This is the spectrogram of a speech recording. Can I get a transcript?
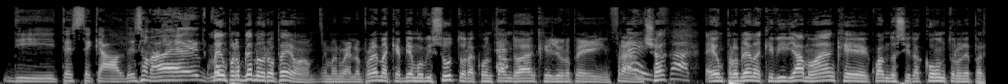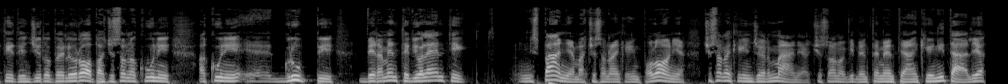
di teste calde. Insomma, è... Ma è un problema europeo, Emanuele, un problema che abbiamo vissuto raccontando eh. anche gli europei in Francia, eh, è un problema che viviamo anche quando si raccontano le partite in giro per l'Europa, ci sono alcuni, alcuni eh, gruppi veramente violenti in Spagna, ma ci sono anche in Polonia, ci sono anche in Germania, ci sono evidentemente anche in Italia,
